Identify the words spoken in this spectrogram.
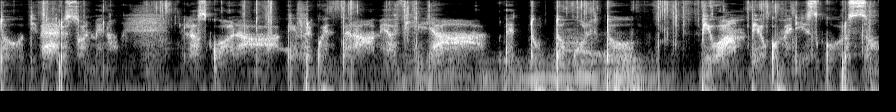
molto diverso, almeno la scuola che frequenterà mia figlia è tutto molto più ampio come discorso.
